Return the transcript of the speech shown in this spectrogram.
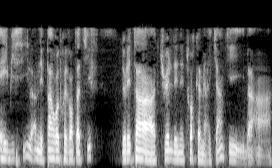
ABC là n'est pas représentatif de l'état actuel des networks américains qui ben,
